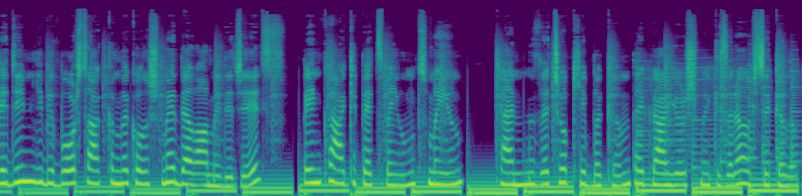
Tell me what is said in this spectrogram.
Dediğim gibi borsa hakkında konuşmaya devam edeceğiz. Beni takip etmeyi unutmayın. Kendinize çok iyi bakın. Tekrar görüşmek üzere. Hoşçakalın.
